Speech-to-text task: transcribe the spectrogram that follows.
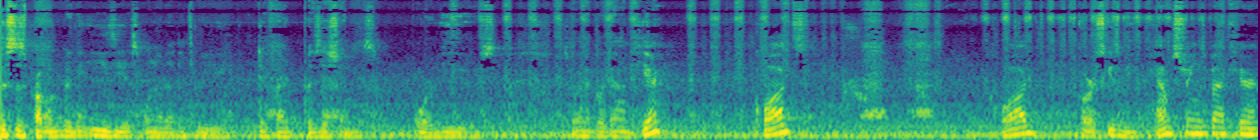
This is probably the easiest one out of the three different positions or views. So we're gonna go down here, quads, quad, or excuse me, hamstrings back here,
